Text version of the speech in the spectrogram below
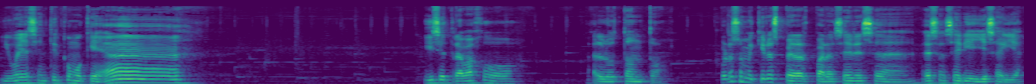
y voy a sentir como que, ah, hice trabajo a lo tonto. Por eso me quiero esperar para hacer esa, esa serie y esa guía.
